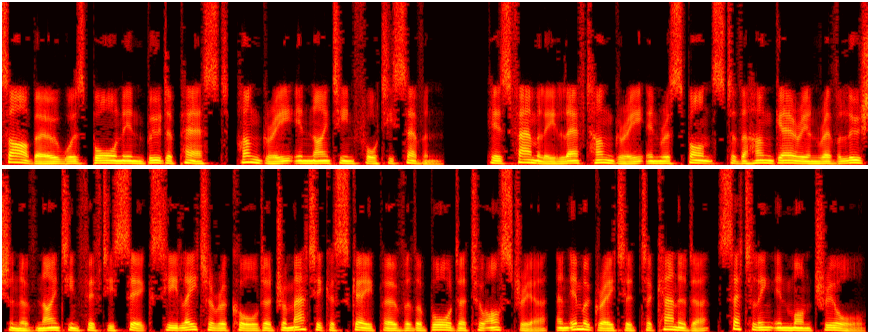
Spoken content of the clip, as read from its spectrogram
Szabo was born in Budapest, Hungary in 1947. His family left Hungary in response to the Hungarian Revolution of 1956 he later recalled a dramatic escape over the border to Austria, and immigrated to Canada, settling in Montreal.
